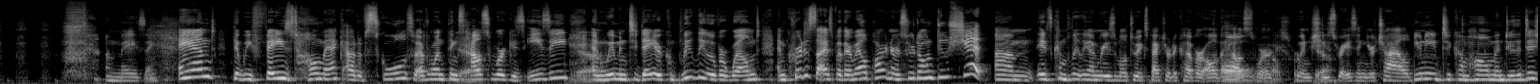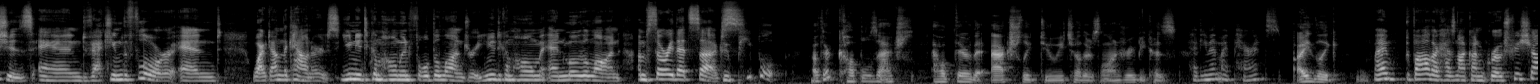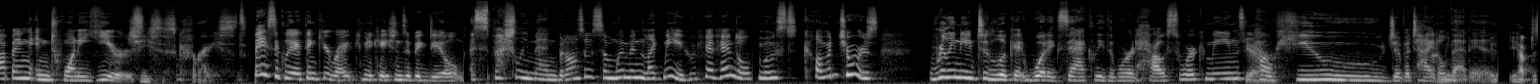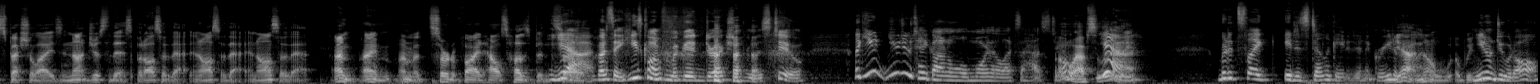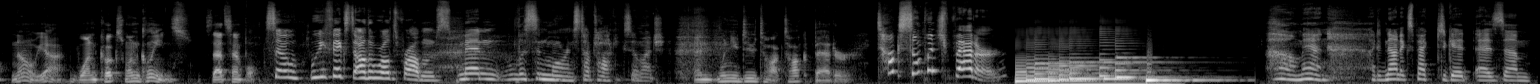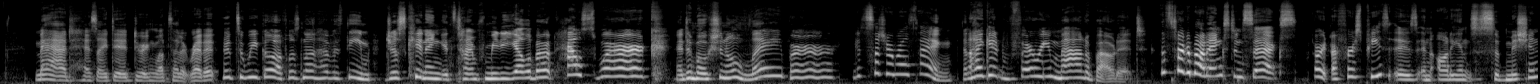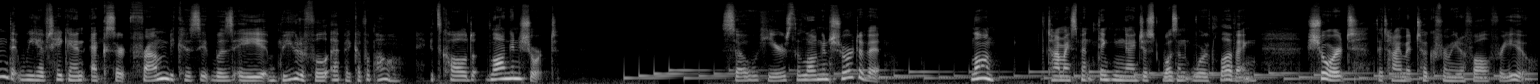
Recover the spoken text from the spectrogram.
Amazing. And that we phased home ec out of school so everyone thinks Yeah. housework is easy Yeah. and women today are completely overwhelmed and criticized by their male partners who don't do shit. Um, it's completely unreasonable to expect her to cover all the All the housework, housework, when yeah. she's raising your child. You need to come home and do the dishes and vacuum the floor and wipe down the counters. You need to come home and fold the laundry. You need to come home and mow the lawn. I'm sorry that sucks. Do people, are there couples actually out there that actually do each other's laundry? Because Have you met my parents? I like, My father has not gone grocery shopping in 20 years. Jesus Christ. Basically, I think you're right. Communication's a big deal, especially men, but also some women like me who can't handle most common chores. Really need to look at what exactly the word housework means, Yeah. how huge of a title that is. You have to specialize in not just this, but also that, and also that, and also that. I'm, I'm, I'm a certified house husband. so- Yeah, but I say he's coming from a good direction from this too. Like you, you do take on a little more than Alexa has to. Oh, absolutely. Yeah, but it's like it is delegated and agreed Yeah, upon. Yeah, no, we- you don't do it all. No, yeah. One cooks, one cleans. It's that simple. So we fixed all the world's problems. Men, listen more and stop talking so much. And when you do talk, talk better. talk so much better. Oh man, I did not expect to get as um mad as I did during Let's Edit Reddit. It's a week off, let's not have a theme. Just kidding, it's time for me to yell about housework and emotional labor. It's such a real thing, and I get very mad about it. Let's talk about angst and sex. All right, our first piece is an audience submission that we have taken an excerpt from because it was a beautiful epic of a poem. It's called Long and Short. So here's the long and short of it. Long, the time I spent thinking I just wasn't worth loving. Short, the time it took for me to fall for you.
